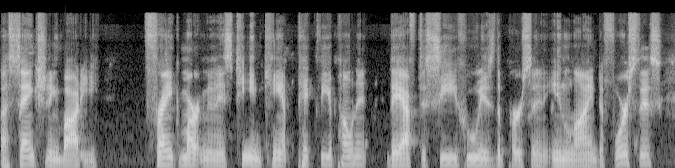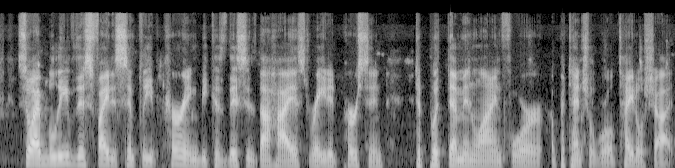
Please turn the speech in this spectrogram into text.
a sanctioning body, Frank Martin and his team can't pick the opponent. They have to see who is the person in line to force this. So I believe this fight is simply occurring because this is the highest rated person to put them in line for a potential world title shot.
